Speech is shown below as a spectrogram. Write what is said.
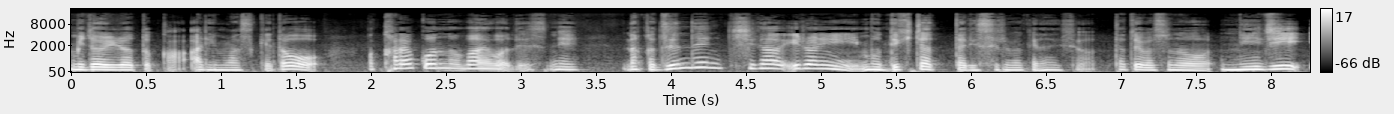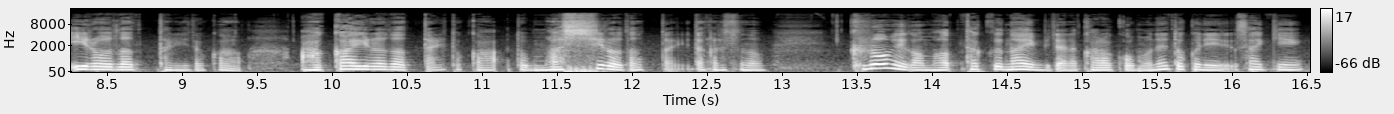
緑色とかありますけど、カラコンの場合はですね、なんか全然違う色にもできちゃったりするわけなんですよ。例えばその虹色だったりとか、赤色だったりとか、あと真っ白だったり、だからその黒目が全くないみたいなカラコンもね、特に最近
